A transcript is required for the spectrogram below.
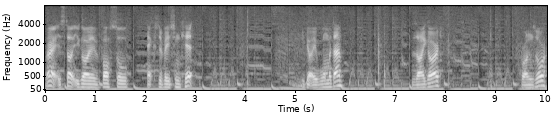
Right, at start you got a Fossil Excavation Kit. You got a Wormadam, Zygarde, Bronzor,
